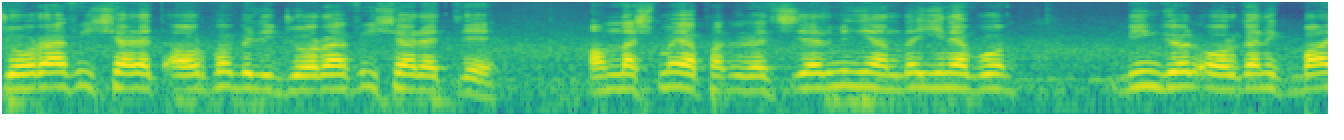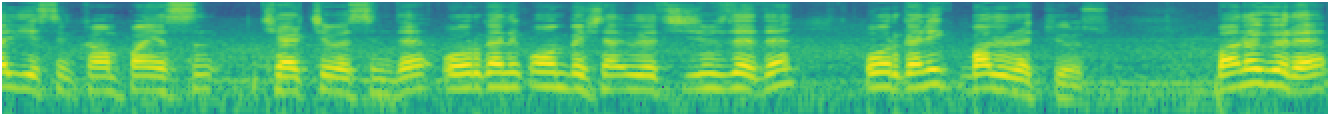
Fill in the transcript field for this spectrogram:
coğrafi işaret, Avrupa Birliği coğrafi işaretli anlaşma yapan üreticilerimizin yanında yine bu Bingöl Organik Bal Yesin kampanyası çerçevesinde organik 15 tane üreticimizde de organik bal üretiyoruz. Bana göre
